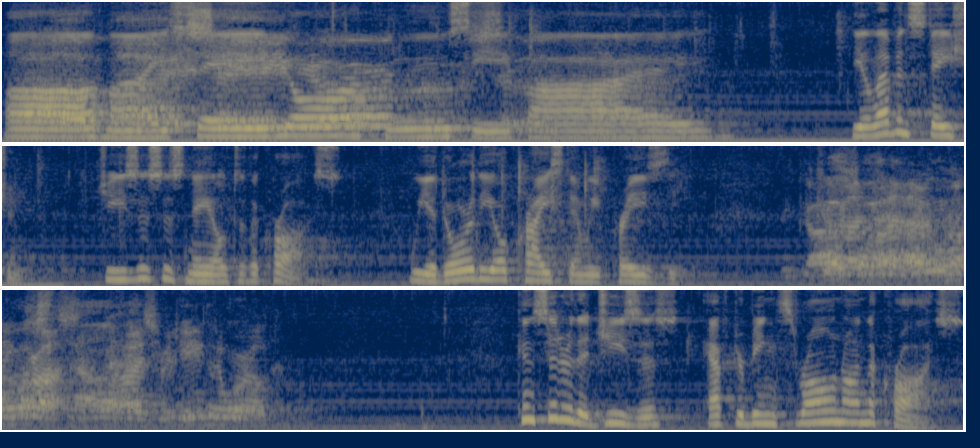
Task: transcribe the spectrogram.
Of my Savior crucified. The eleventh station Jesus is nailed to the cross. We adore thee, O Christ, and we praise thee. Because by thy holy cross thou hast redeemed the world. Consider that Jesus, after being thrown on the cross,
